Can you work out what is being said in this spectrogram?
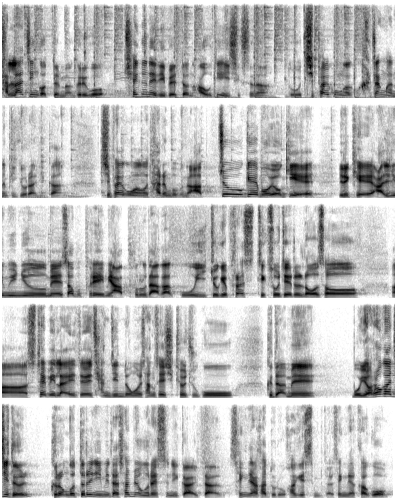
달라진 것들만 그리고 최근에 리뷰했던 아우디 A6나 또 G80하고 가장 많은 비교라니까 G80하고 다른 부분 앞쪽에 뭐 여기에 이렇게 알루미늄의 서브 프레임이 앞으로 나갔고 이쪽에 플라스틱 소재를 넣어서 아, 스테빌라이저의 잔진동을 상쇄시켜주고 그 다음에 뭐 여러 가지들 그런 것들은 이미 다 설명을 했으니까 일단 생략하도록 하겠습니다. 생략하고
